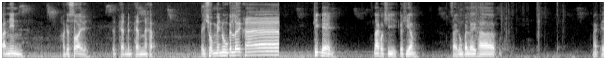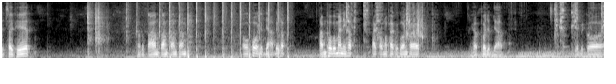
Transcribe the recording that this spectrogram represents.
ปลานิ่นเขาจะซอยเป็นแผ่นเป็นแผ่นนะครับ ไปชมเมนูกันเลยครับพริกแดง รากผักชีกระเทียม ใส่ลงไปเลยครับไม่เผ็ดใส่เผ็ดตามตามตามตามเอาพ่อหยาบๆด้วยครับตามพ่อประมาณนี้ครับตักออกมาพักไปก่อนครับครับพ่อหยาบๆเก็บไปก่อน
